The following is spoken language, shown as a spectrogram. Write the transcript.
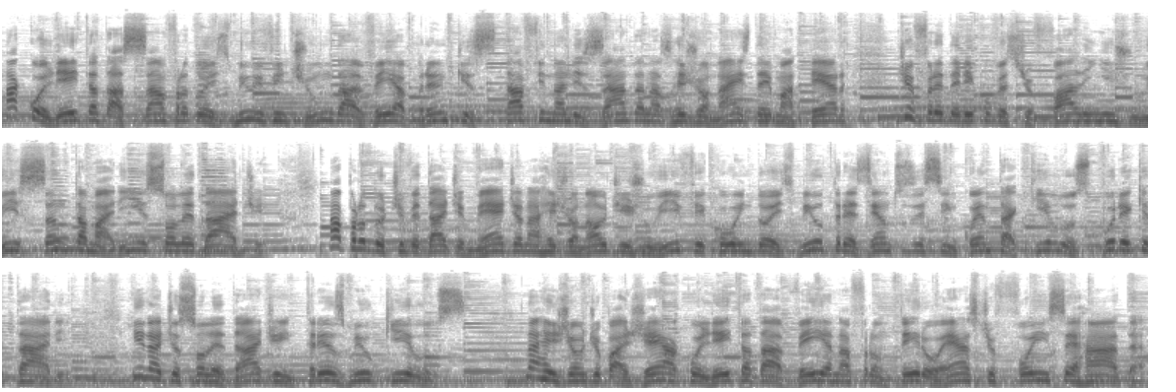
A colheita da safra 2021 da aveia branca está finalizada nas regionais da Emater de Frederico Westphalen e Juiz Santa Maria e Soledade. A produtividade média na regional de Juí ficou em 2.350 quilos por hectare e na de Soledade em 3.000 quilos. Na região de Bagé, a colheita da aveia na fronteira oeste foi encerrada.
